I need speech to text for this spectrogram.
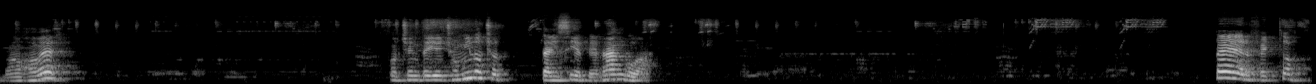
Vamos a ver. 88.087, rango A. Perfecto.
